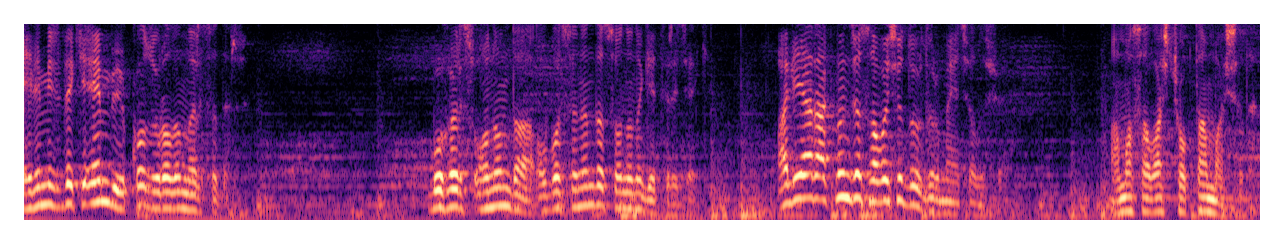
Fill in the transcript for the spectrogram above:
Elimizdeki en büyük koz Ural'ın hırsıdır. Bu hırs onun da obasının da sonunu getirecek. Aliyer aklınca savaşı durdurmaya çalışıyor. Ama savaş çoktan başladı.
